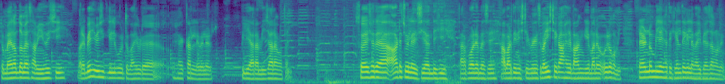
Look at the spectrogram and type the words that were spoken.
তো ম্যান অফ দ্য ম্যাচ আমি হয়েছি। মানে বেশি বেশি কিল করতো ভাই ওটা হ্যাকার লেভেলের প্লেয়ার আমি, জানা কথাই। সো এর সাথে আটে চলে এসেছি আর দেখি তারপরে ম্যাচে আবার তিন স্টেক হয়ে গেছে। বা স্টেক আহে ভাঙ্গে মানে ওই রকমই র্যান্ডম প্লেয়ারের সাথে খেলতে গেলে ভাই ভেজাল অনেক।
